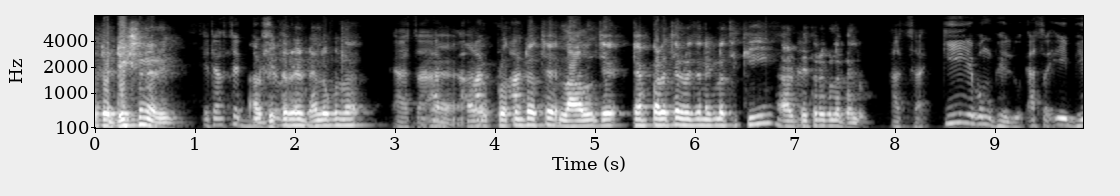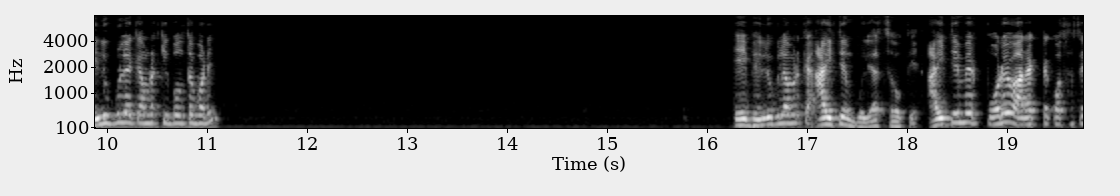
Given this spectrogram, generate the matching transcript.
এটা ডিকশনারি এটা হচ্ছে আর। ভিতরের ভ্যালুগুলো আচ্ছা আর হ্যাঁ প্রথমটা হচ্ছে লাল যে টেম্পারেচার রিজন এগুলো হচ্ছে কি আর হ্যাঁ। ভিতরে গুলো ভ্যালু। আচ্ছা কি এবং ভ্যালু? আচ্ছা এই ভ্যালুগুলোকে আমরা কি বলতে পারি? এই ভ্যালুগুলো আমরা আইটেম বলি। আচ্ছা ওকে আইটেমের পরেও আরেকটা কথা আছে,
